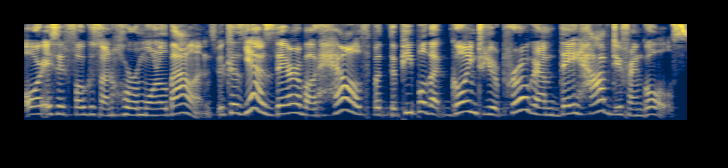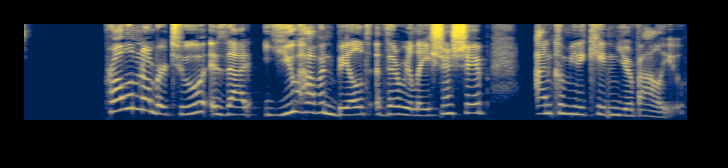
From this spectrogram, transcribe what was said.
or is it focused on hormonal balance? Because yes, they're about health, but the people that go into your program, they have different goals. Problem number two is that you haven't built the relationship and communicating your value.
